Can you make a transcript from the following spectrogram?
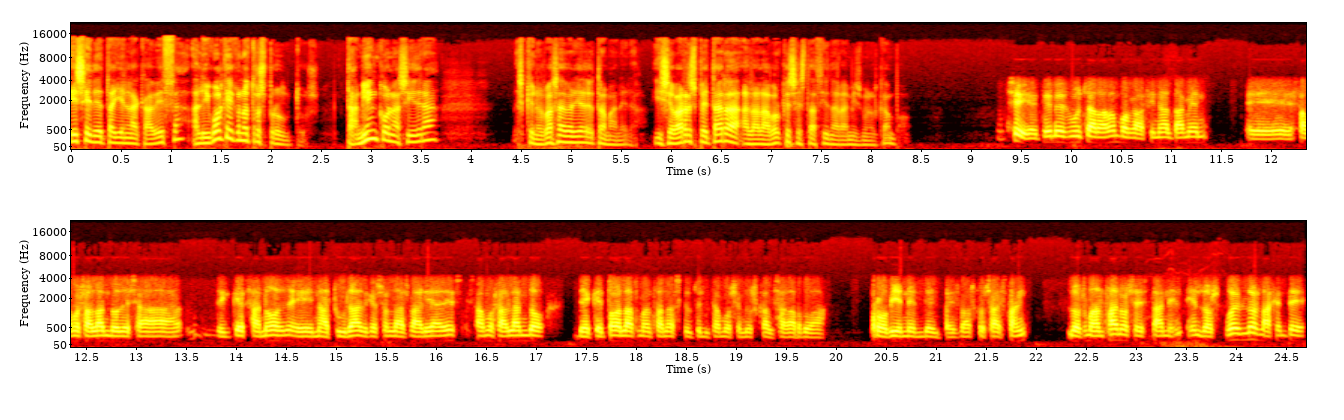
ese detalle en la cabeza, al igual que con otros productos, también con la sidra, es que nos va a saber ya de otra manera. Y se va a respetar a, la labor que se está haciendo ahora mismo en el campo. Sí, tienes mucha razón porque al final también eh, estamos hablando de esa riqueza no eh, natural que son las variedades. Estamos hablando de que todas las manzanas que utilizamos en Euskal Sagardoa provienen del País Vasco. O sea, están, los manzanos están en, los pueblos, la gente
